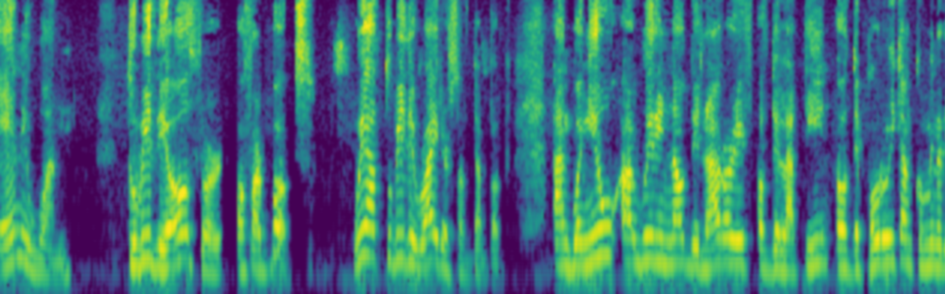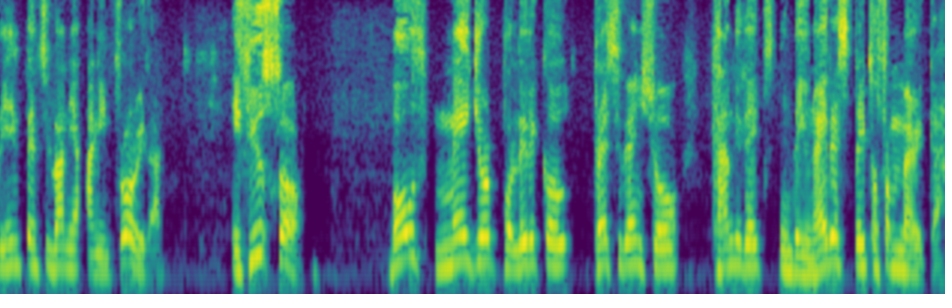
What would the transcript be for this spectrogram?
anyone to be the author of our books. We have to be the writers of that book. And when you are reading now the narrative of the Latin, of the Puerto Rican community in Pennsylvania and in Florida, if you saw both major political presidential candidates in the United States of America,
